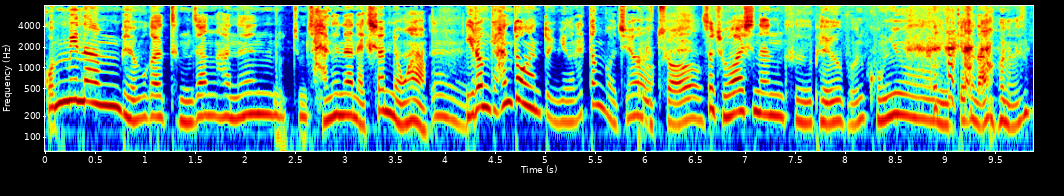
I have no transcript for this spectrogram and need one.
꽃미남 배우가 등장하는 좀 잔인한 액션 영화 음. 이런 게 한동안 또 유행을 했던 거죠. 그렇죠. 그래서 좋아하시는 그 배우분 공유님께서 나오는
